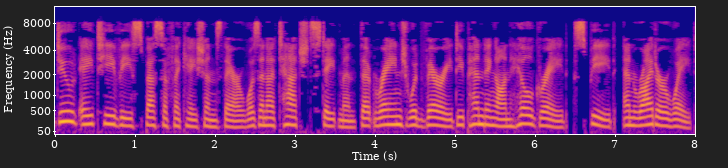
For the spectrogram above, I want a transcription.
Dude ATV specifications There was an attached statement that range would vary depending on hill grade, speed, and rider weight.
